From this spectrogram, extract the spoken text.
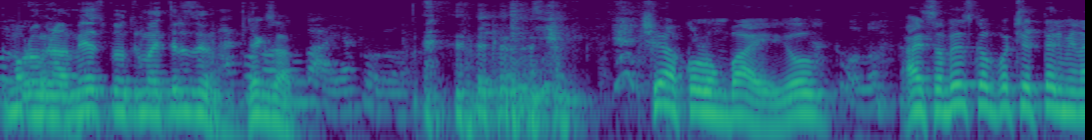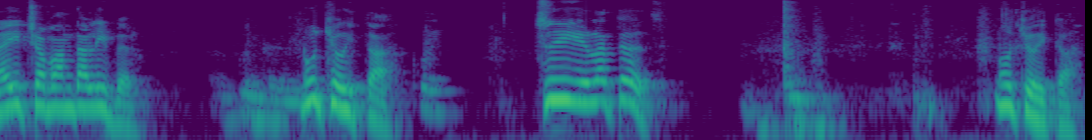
programezi pentru mai târziu. Acolo, Exact. în baie, acolo. Ce acolo în baie? Eu... Acolo. Hai să vezi că după ce termin aici v-am dat liber. Nu te uita. Cui? Ție la tăți. Nu te uita.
